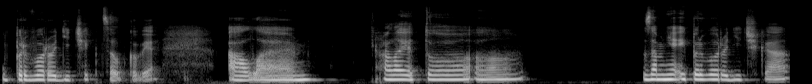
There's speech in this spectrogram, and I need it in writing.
u prvorodiček celkově. Ale, ale je to uh, za mě i prvorodička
